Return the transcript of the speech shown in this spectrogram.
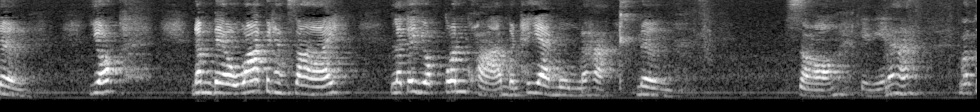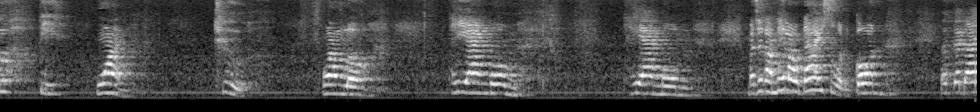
หนึ่งยกดัมเบลวาดไปทางซ้าย แล้วก็ยกก้นขวาเหมือนทะแยงมุมนะคะหนึ่งสองอย่างนี้นะคะ แล้วก็ตี one two วางลง ทะแยงมุม ทะแยงมุม มันจะทำให้เราได้ส่วนก้น แล้วก็ได้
